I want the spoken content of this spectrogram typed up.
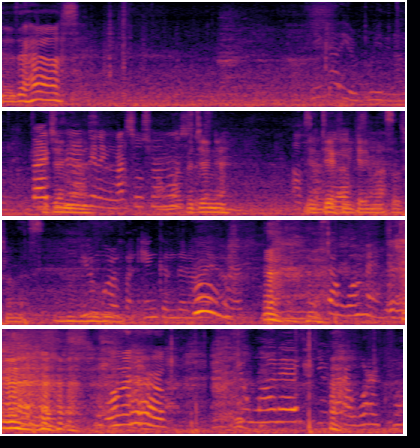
There's a house. Babe, do you think I'm Virginia. getting muscles from this? Virginia, Oh, you're sorry. definitely getting muscles from this. You're more of an Incan than I am. It's a woman. Woman, You want it, you gotta work for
